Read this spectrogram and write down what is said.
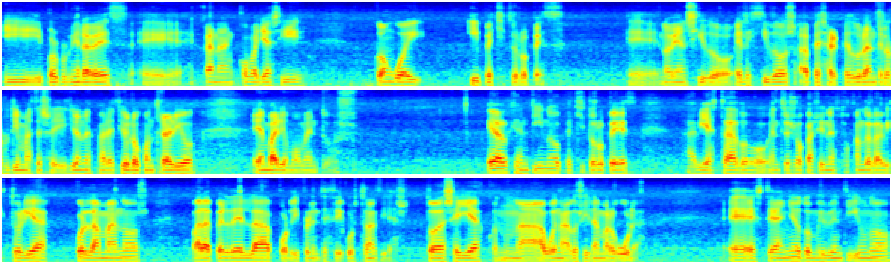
y por primera vez eh, ganan Kobayashi, Conway y Pechito López. Eh, no habían sido elegidos a pesar que durante las últimas tres ediciones pareció lo contrario en varios momentos. El argentino Pechito López había estado en tres ocasiones tocando la victoria con las manos para perderla por diferentes circunstancias, todas ellas con una buena dosis de amargura. Eh, este año 2021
